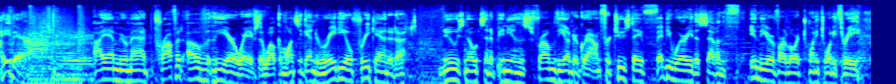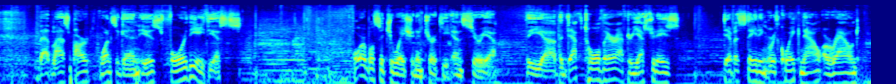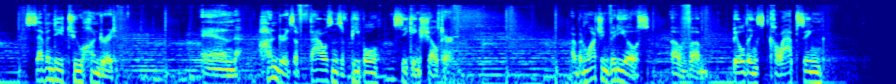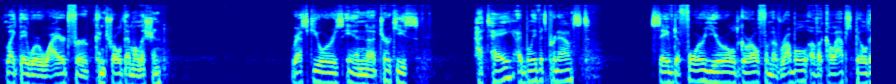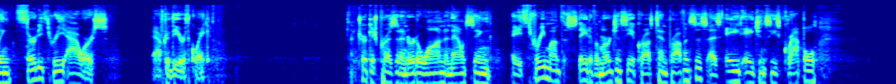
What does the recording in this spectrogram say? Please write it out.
Hey there. I am your mad prophet of the airwaves, and welcome once again to Radio Free Canada. News, notes, and opinions from the underground for Tuesday, February the 7th, in the year of our Lord 2023. That last part, once again, is for the atheists. Horrible situation in Turkey and Syria. The, uh, the death toll there after yesterday's devastating earthquake now around 7,200. And hundreds of thousands of people seeking shelter. I've been watching videos of um, buildings collapsing like they were wired for controlled demolition. Rescuers in uh, Turkey's Hatay, I believe it's pronounced, saved a four year old girl from the rubble of a collapsed building 33 hours after the earthquake. Turkish President Erdogan announcing a three month state of emergency across 10 provinces as aid agencies grapple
